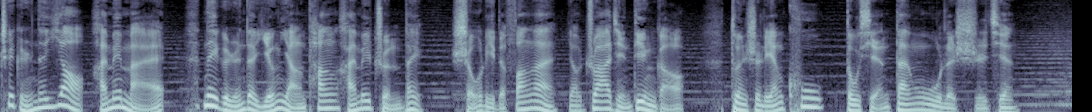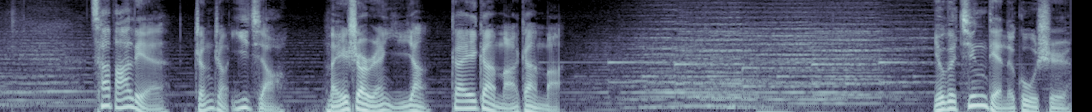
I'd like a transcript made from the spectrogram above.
这个人的药还没买，那个人的营养汤还没准备，手里的方案要抓紧定稿，顿时连哭都嫌耽误了时间。擦把脸，整整衣角，没事人一样。该干嘛干嘛。有个经典的故事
